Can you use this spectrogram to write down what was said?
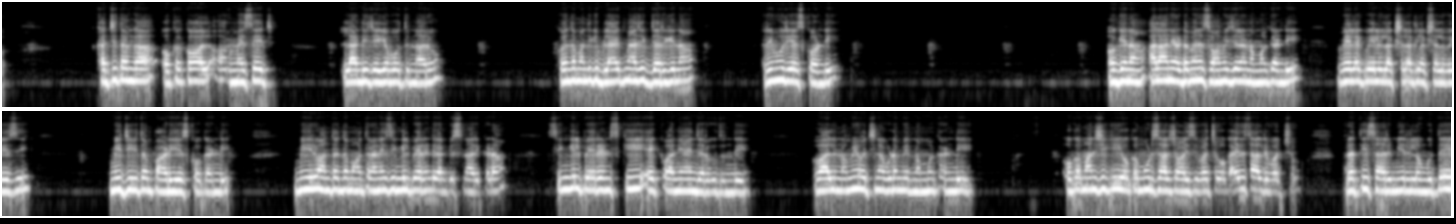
ఖచ్చితంగా ఒక కాల్ ఆర్ మెసేజ్ లాంటివి చేయబోతున్నారు. కొంతమందికి బ్లాక్ మ్యాజిక్ జరిగిన రిమూవ్ చేసుకోండి. ఓకేనా? అలా అని అడ్డమైన స్వామీజీలను నమ్మకండి. వేలకు వేలు లక్షలకు లక్షలు వేసి మీ జీవితం పాడు చేసుకోకండి. మీరు అంతంత మాత్రానే సింగిల్ పేరెంట్ కనిపిస్తున్నారు ఇక్కడ. సింగిల్ పేరెంట్స్కి ఎక్కువ అన్యాయం జరుగుతుంది. వాళ్ళు నమ్మి వచ్చినా కూడా మీరు నమ్మకండి. ఒక మనిషికి ఒక మూడు సార్లు చాయిస్ ఇవ్వచ్చు ఒక ఐదు సార్లు ఇవ్వచ్చు. ప్రతిసారి మీరు లొంగితే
